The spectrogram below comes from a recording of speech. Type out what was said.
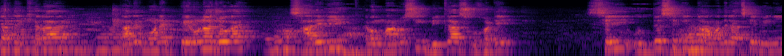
যাতে খেলা তাদের মনে প্রেরণা যোগায় শারীরিক এবং মানসিক বিকাশ ঘটে সেই উদ্দেশ্যে কিন্তু আমাদের আজকে মিনি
